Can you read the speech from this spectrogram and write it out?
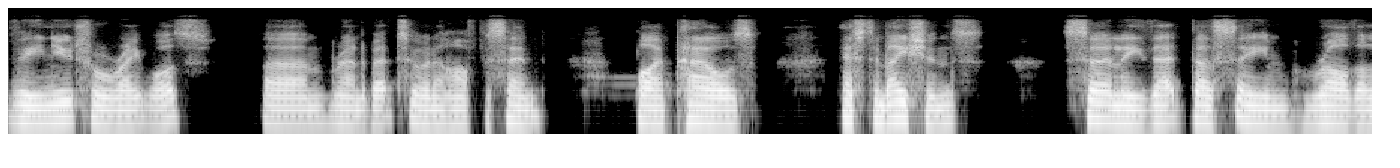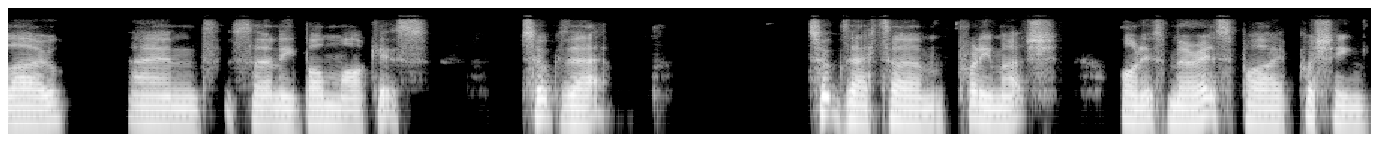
the neutral rate was, um, around about two and a half percent by Powell's estimations. Certainly that does seem rather low and certainly bond markets took that took that um, pretty much on its merits by pushing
